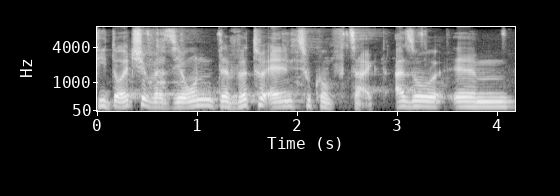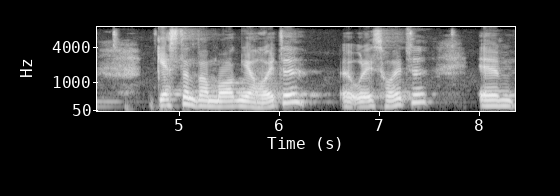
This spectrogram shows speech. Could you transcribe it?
die deutsche Version der virtuellen Zukunft zeigt. Also ähm, gestern war morgen ja heute äh, oder ist heute. Ähm,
